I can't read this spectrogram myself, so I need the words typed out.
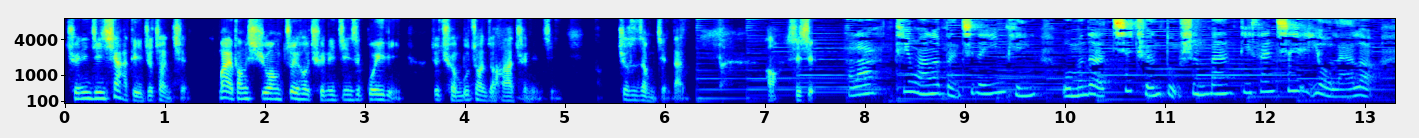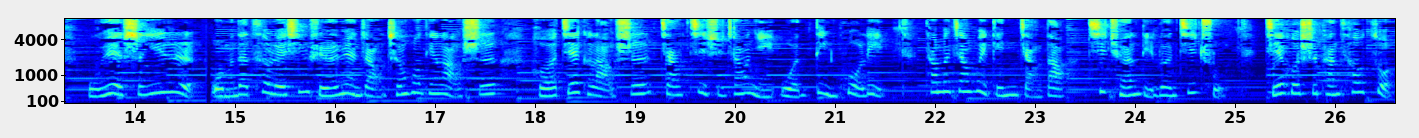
权利金下跌就赚钱。卖方希望最后权利金是归零，就全部赚走他的权利金，就是这么简单。好，谢谢。好啦，听完了本期的音频，我们的期权赌圣班第三期又来了。五月十一日，我们的策略新学院院长陈红婷老师和杰克老师将继续教你稳定获利。他们将会给你讲到期权理论基础，结合实盘操作，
